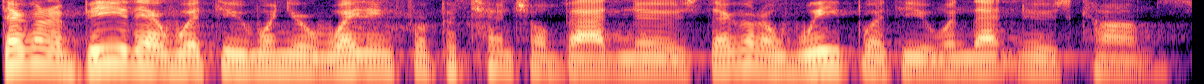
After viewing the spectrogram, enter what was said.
They're going to be there with you when you're waiting for potential bad news. They're going to weep with you when that news comes.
